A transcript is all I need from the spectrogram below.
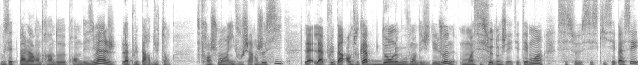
Vous n'êtes pas là en train de prendre des images la plupart du temps franchement, ils vous chargent aussi. La, plupart, en tout cas dans le mouvement des Gilets jaunes, moi c'est ce dont j'ai été témoin, c'est ce, ce qui s'est passé.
